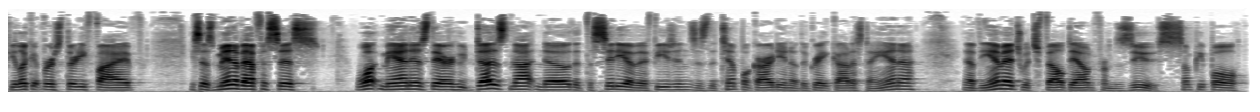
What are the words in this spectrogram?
If you look at verse 35, he says, Men of Ephesus, what man is there who does not know that the city of Ephesians is the temple guardian of the great goddess Diana and of the image which fell down from Zeus? Some people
